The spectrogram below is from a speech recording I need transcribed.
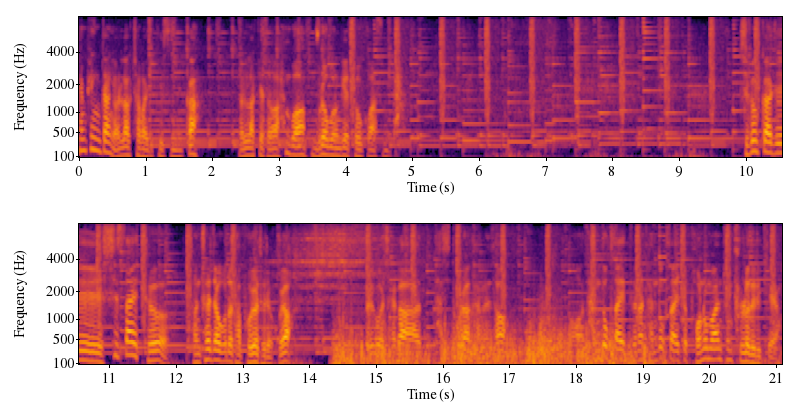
캠핑장 연락처가 이렇게 있으니까 연락해서 한번 물어보는 게 좋을 것 같습니다. 지금까지 C사이트 전체적으로 다 보여드렸고요. 그리고 제가 다시 돌아가면서 어, 단독 사이트는 단독 사이트 번호만 좀 불러드릴게요.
